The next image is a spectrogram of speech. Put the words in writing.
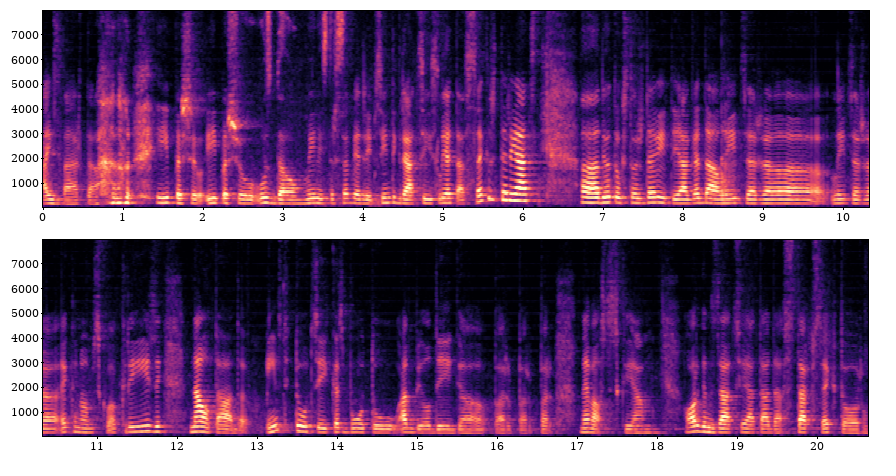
aizvērtā īpašu, īpašu uzdevumu ministra sabiedrības integrācijas lietās sekretariāts. 2009. gadā līdz ar, līdz ar ekonomisko krīzi nav tāda institūcija, kas būtu atbildīga par, par, par nevalstiskajām organizācijām tādā starpsektoru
